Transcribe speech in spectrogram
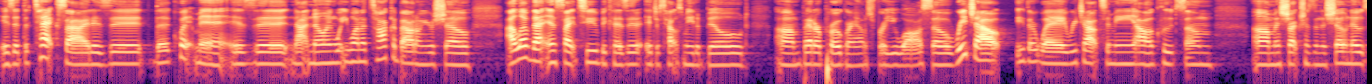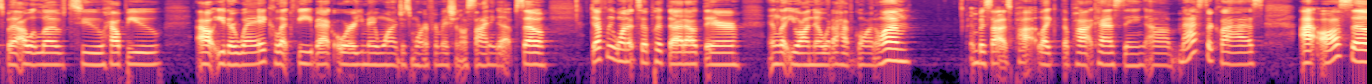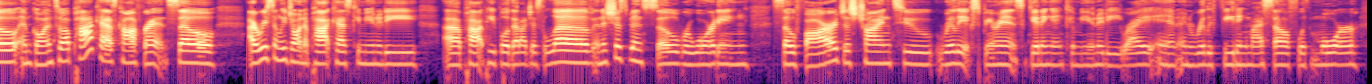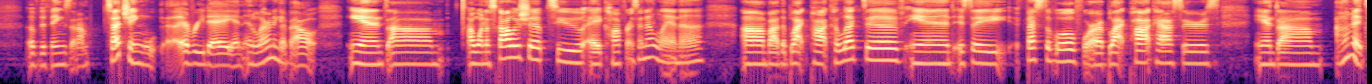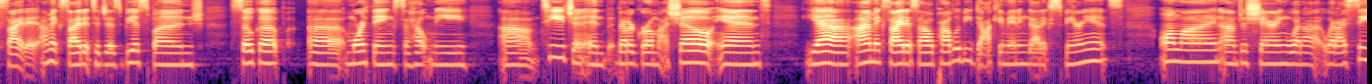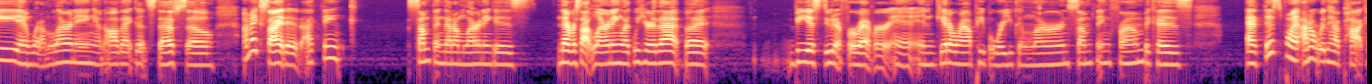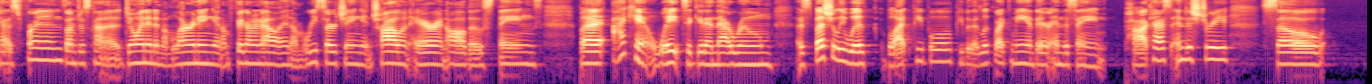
is it the tech side? Is it the equipment? Is it not knowing what you want to talk about on your show? I love that insight too because it, it just helps me to build um, better programs for you all. So reach out either way, reach out to me. I'll include some um, instructions in the show notes, but I would love to help you out either way, collect feedback, or you may want just more information on signing up. So definitely wanted to put that out there and let you all know what I have going on. And besides pot, like the podcasting um, masterclass, I also am going to a podcast conference. So I recently joined a podcast community, uh, pod people that I just love, and it's just been so rewarding so far. Just trying to really experience getting in community, right, and and really feeding myself with more of the things that I'm touching every day and, and learning about. And um, I won a scholarship to a conference in Atlanta. Um, by the Black Pod Collective, and it's a festival for our Black podcasters. And um, I'm excited. I'm excited to just be a sponge, soak up uh, more things to help me um, teach and, and better grow my show. And yeah, I'm excited. So I'll probably be documenting that experience online. I'm just sharing what I what I see and what I'm learning and all that good stuff. So I'm excited. I think something that I'm learning is never stop learning. Like we hear that, but be a student forever and, and get around people where you can learn something from because at this point, I don't really have podcast friends. I'm just kind of doing it and I'm learning and I'm figuring it out and I'm researching and trial and error and all those things. But I can't wait to get in that room, especially with Black people, people that look like me and they're in the same podcast industry. So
